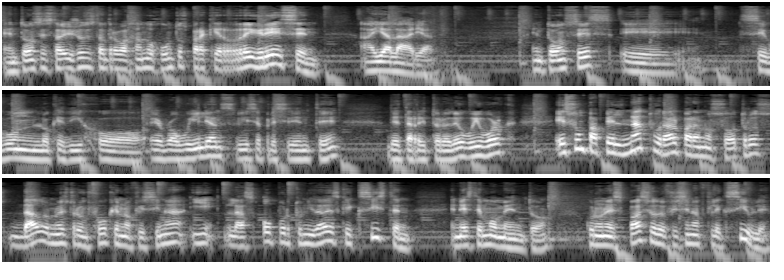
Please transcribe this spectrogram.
Entonces, ellos están trabajando juntos para que regresen ahí al área. Entonces, eh, según lo que dijo Errol Williams, vicepresidente de territorio de WeWork, es un papel natural para nosotros, dado nuestro enfoque en la oficina y las oportunidades que existen en este momento con un espacio de oficina flexible.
